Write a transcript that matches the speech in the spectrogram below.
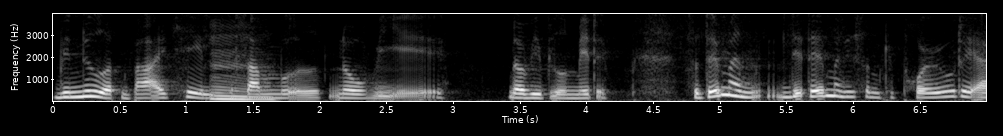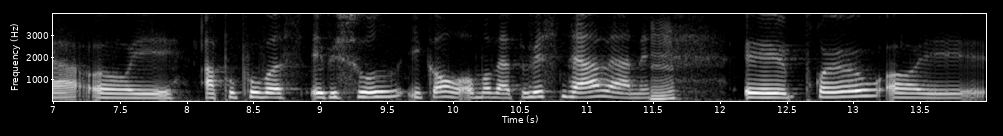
Vi nyder den bare ikke helt mm. på Mm. samme måde, når vi, øh, når vi er blevet mætte. Så det man, det, man ligesom kan prøve, det er, at, øh, apropos vores episode i går om at være bevidst nærværende, Mm. øh, prøve at øh,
